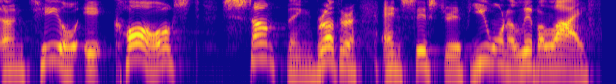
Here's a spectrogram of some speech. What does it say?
until it costs something, brother and sister, if you want to live a life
